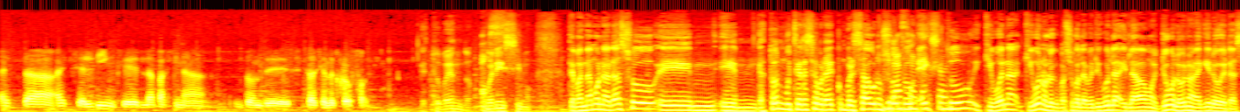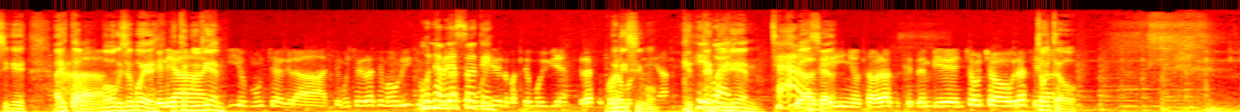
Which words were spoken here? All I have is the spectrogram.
está, ahí está el link en la página donde se está haciendo el crowdfunding. Estupendo, buenísimo. Te mandamos un abrazo, eh, eh, Gastón. Muchas gracias por haber conversado con nosotros. Éxito y qué buena, qué bueno lo que pasó con la película y la vamos. Yo por lo menos la quiero ver, así que ahí estamos. Ah, vamos que se puede. Genial, muy bien. muchas gracias, muchas gracias Mauricio. Un abrazote. lo pasé muy bien. Gracias por buenísimo. que estés muy bien. Chao. cariños, abrazos, que estén bien. Chao, chao. Gracias. Chao, chao.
